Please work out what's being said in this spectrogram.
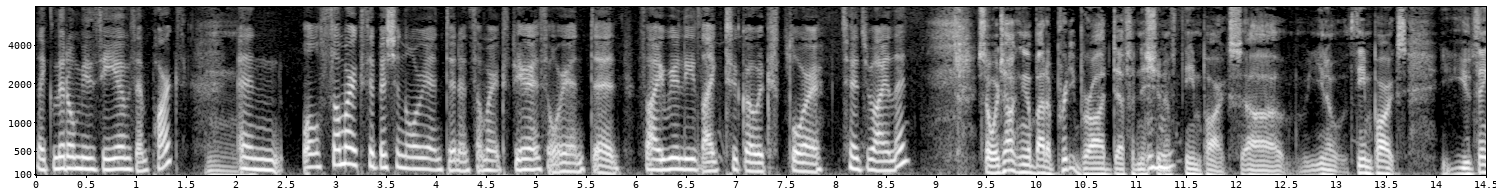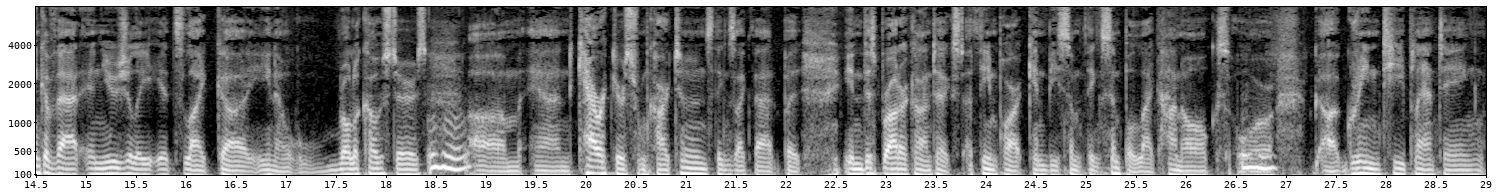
like little museums and parks. Mm. And well, some are exhibition oriented and some are experience oriented. So I really like to go explore Jeju Island. So we're talking about a pretty broad definition Mm-hmm. of theme parks. Uh, you know, theme parks. You think of that, and usually it's like uh, you know roller coasters Mm-hmm. um, and characters from cartoons, things like that. But in this broader context, a theme park can be something simple like hanoks or Mm-hmm. uh, green tea planting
